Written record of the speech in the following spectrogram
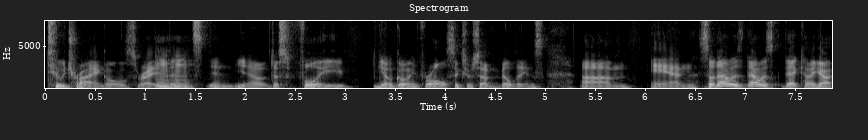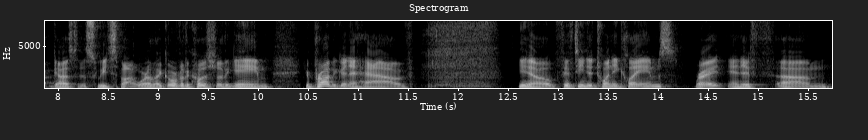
two triangles, right? Mm-hmm. Than it's in, you know, just fully you know going for all six or seven buildings um, and so that was that was that kind of got, got us to the sweet spot where like over the course of the game you're probably going to have you know 15 to 20 claims right and if um,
